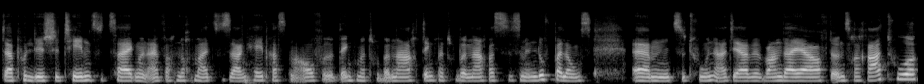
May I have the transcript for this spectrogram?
da politische Themen zu zeigen und einfach nochmal zu sagen, hey, passt mal auf oder denk mal drüber nach, denk mal drüber nach, was das mit den Luftballons ähm, zu tun hat. Ja, wir waren da ja auf unserer Radtour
